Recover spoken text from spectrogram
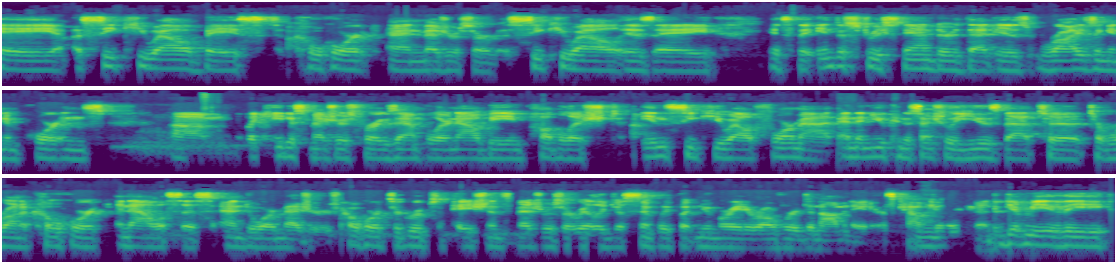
a, a CQL based cohort and measure service. CQL is a it's the industry standard that is rising in importance. Um, like HEDIS measures, for example, are now being published in CQL format, and then you can essentially use that to, to run a cohort analysis and or measures. Cohorts are groups of patients. Measures are really just simply put numerator over a denominator. It's calculation. Mm-hmm. Give me the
